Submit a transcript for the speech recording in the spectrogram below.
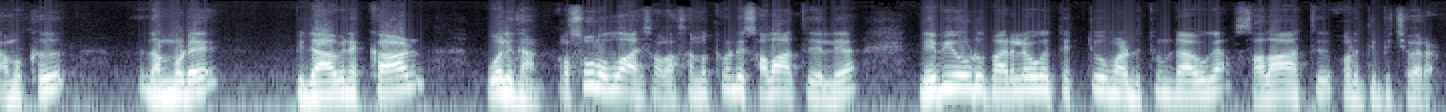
നമുക്ക് നമ്മുടെ പിതാവിനേക്കാൾ വലുതാണ്. റസൂൽ അള്ളാഹി സ്വലാസ് നമുക്ക് വേണ്ടി സലാത്ത് ചെല്ലുക. നബിയോട് പരലോകത്ത് ഏറ്റവും അടുത്തുണ്ടാവുക സലാത്ത് വർദ്ധിപ്പിച്ചവരാണ്.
